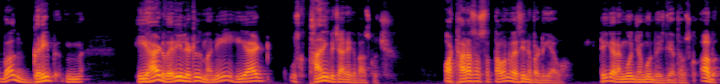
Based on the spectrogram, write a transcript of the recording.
गरीब he had very little money he had उस था नहीं बेचारे के पास कुछ। और अठारह सौ सत्तावन वैसे ही निपट गया वो। ठीक है, रंगून जंगून भेज दिया था उसको। अब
